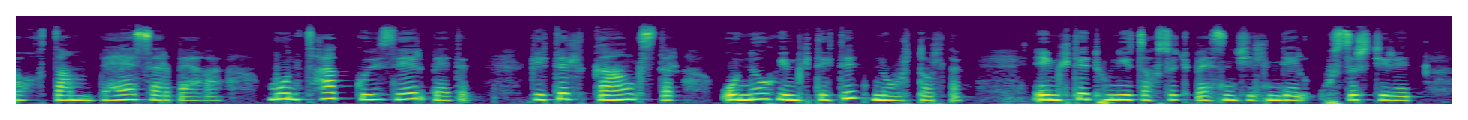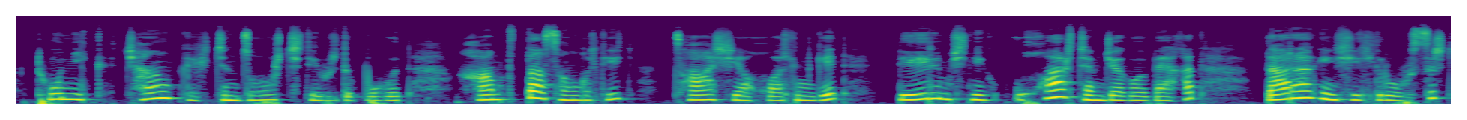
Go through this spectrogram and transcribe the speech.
явах зам байсаар байгаа. Мөн цаг гүйсээр байдаг. Гэтэл гангстер өнөөх эмгтээтэй нүүр тулдаг. Эмгтээ түүний зогсож байсан шилэн дээр үсэрч ирээд түүнийг чанга гихчин зуурч тэрдэг бөгөөд хамтдаа сонголт хийж цааш явах болно гэд дээрэмчнийг ухаарч амжаагүй байхад дараагийн шил рүү үсэрч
